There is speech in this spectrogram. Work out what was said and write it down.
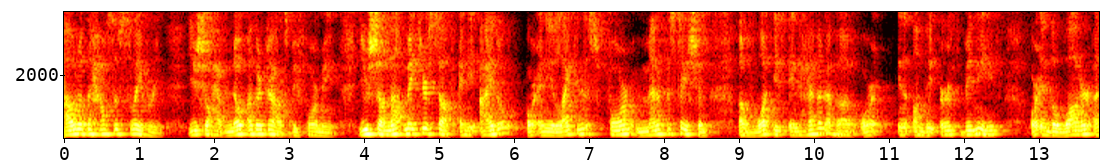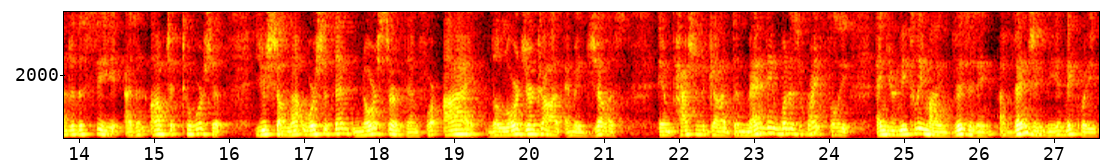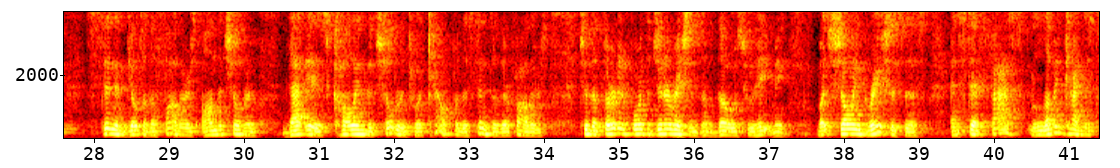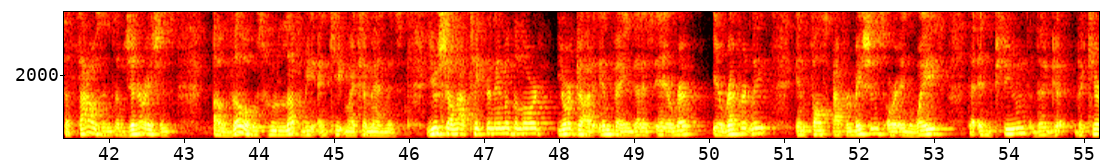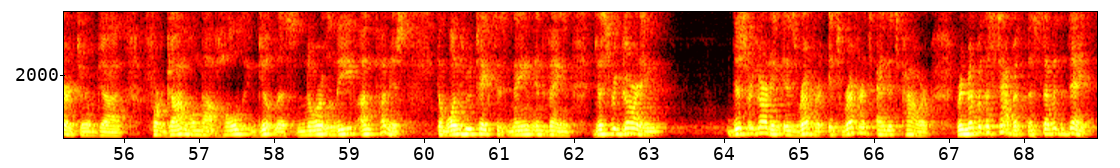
out of the house of slavery. You shall have no other gods before me. You shall not make yourself any idol or any likeness, form, manifestation of what is in heaven above or in, on the earth beneath or in the water under the sea as an object to worship. You shall not worship them nor serve them, for I, the Lord your God, am a jealous, impassioned God, demanding what is rightfully and uniquely mine, visiting, avenging the iniquity, sin, and guilt of the fathers on the children. That is, calling the children to account for the sins of their fathers, to the third and fourth generations of those who hate me, but showing graciousness and steadfast loving kindness to thousands of generations of those who love me and keep my commandments. You shall not take the name of the Lord your God in vain, that is irre- irreverently, in false affirmations, or in ways that impugn the, the character of God. For God will not hold guiltless nor leave unpunished the one who takes his name in vain, disregarding disregarding is reverent its reverence and its power. Remember the Sabbath, the seventh day,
